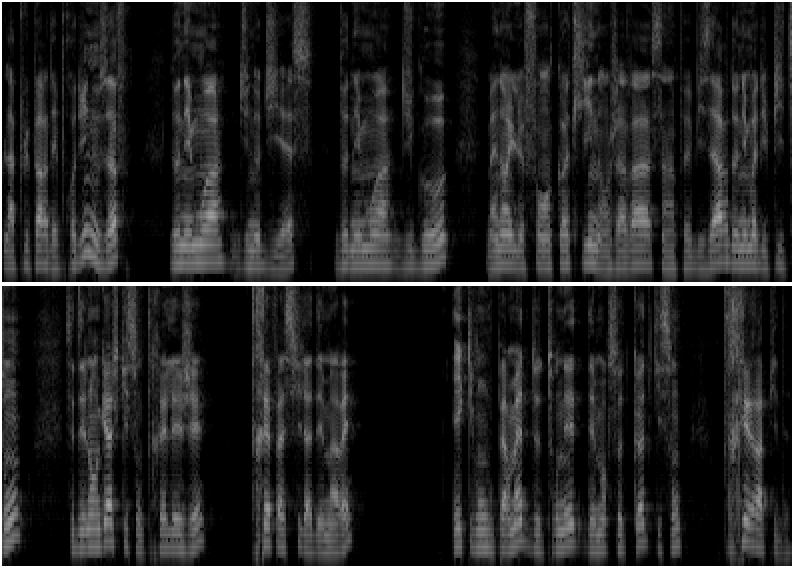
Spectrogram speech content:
la plupart des produits nous offrent donnez-moi du Node.js, donnez-moi du Go. Maintenant, ils le font en Kotlin, en Java, c'est un peu bizarre. Donnez-moi du Python. C'est des langages qui sont très légers, très faciles à démarrer et qui vont vous permettre de tourner des morceaux de code qui sont très rapides.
